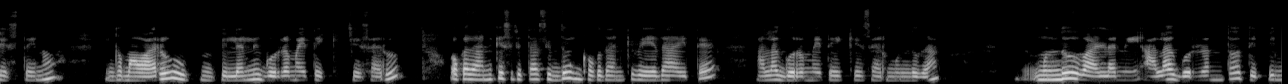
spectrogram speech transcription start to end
చేస్తేను ఇంకా మా వారు పిల్లల్ని గుర్రం అయితే ఎక్కిచ్చేశారు. ఒకదానికి శ్రితా సిద్ధు ఇంకొక దానికి వేద అయితే అలా గుర్రం అయితే ఎక్కేశారు ముందుగా. ముందు వాళ్ళని అలా గుర్రంతో తిప్పిన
